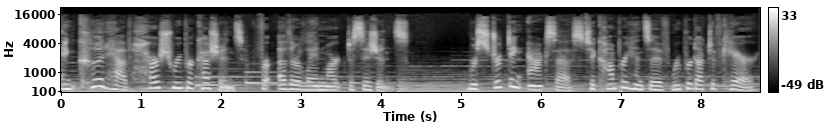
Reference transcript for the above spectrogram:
and could have harsh repercussions for other landmark decisions. Restricting access to comprehensive reproductive care,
